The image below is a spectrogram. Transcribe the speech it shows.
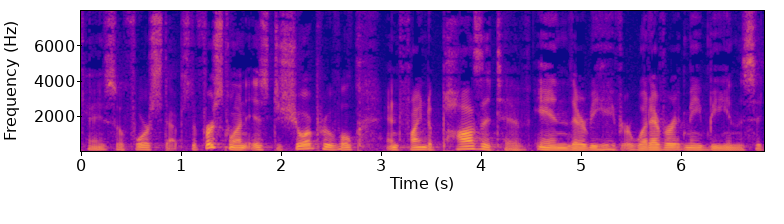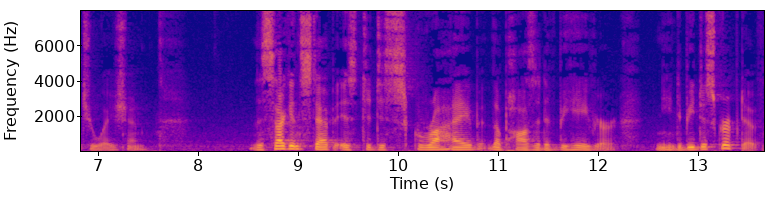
Okay, so four steps. The first one is to show approval and find a positive in their behavior, whatever it may be in the situation. The second step is to describe the positive behavior. Need to be descriptive.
